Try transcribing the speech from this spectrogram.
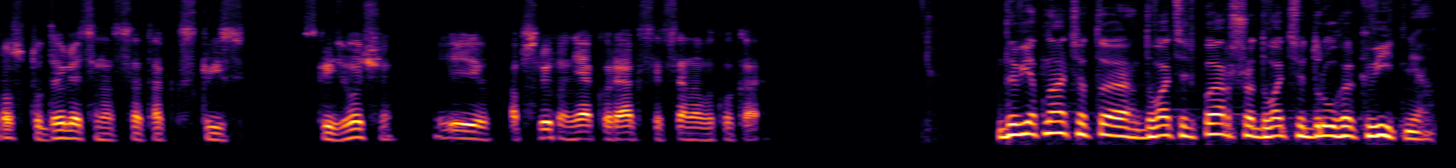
просто дивляться на це так скрізь, скрізь очі, і абсолютно ніякої реакції це не викликає. 19, 21, 22 квітня.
